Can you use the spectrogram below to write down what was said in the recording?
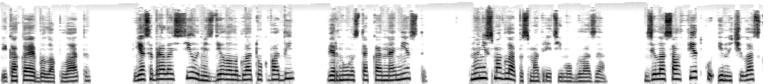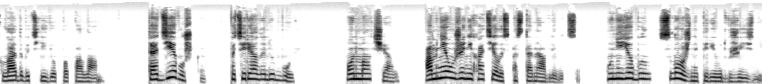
И какая была плата? Я собралась силами, сделала глоток воды, вернула стакан на место, но не смогла посмотреть ему в глаза. Взяла салфетку и начала складывать ее пополам. Та девушка потеряла любовь. Он молчал, а мне уже не хотелось останавливаться. У нее был сложный период в жизни.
